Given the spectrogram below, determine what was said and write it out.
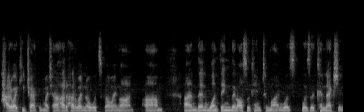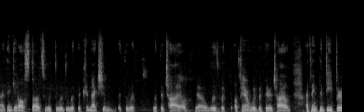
how do I keep track of my child? How do, how do I know what's going on? Um, And then one thing that also came to mind was was a connection. I think it all starts with with with the connection with the, with with the child, you know, with with a parent with with their child. I think the deeper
